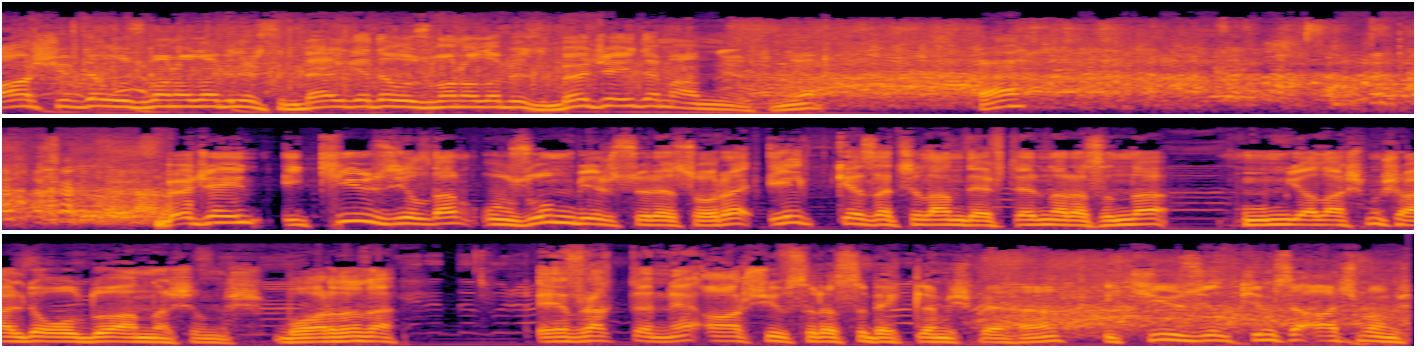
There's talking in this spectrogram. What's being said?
arşivde uzman olabilirsin, belgede uzman olabilirsin. Böceği de mi anlıyorsun ya? Ha? Böceğin 200 yıldan uzun bir süre sonra ilk kez açılan defterin arasında mumyalaşmış halde olduğu anlaşılmış. Bu arada da evrakta ne arşiv sırası beklemiş be ha? 200 yıl kimse açmamış.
